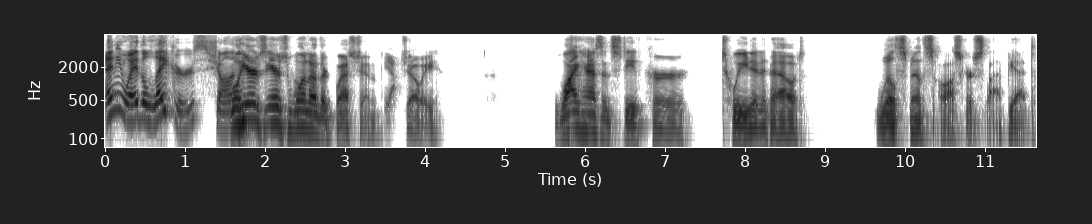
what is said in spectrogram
Anyway, the Lakers, Sean. Well, here's here's one other question. Yeah. Joey. Why hasn't Steve Kerr tweeted about Will Smith's Oscar slap yet?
